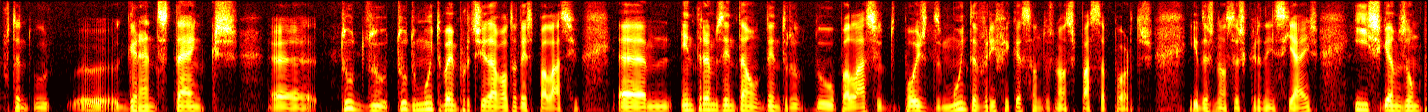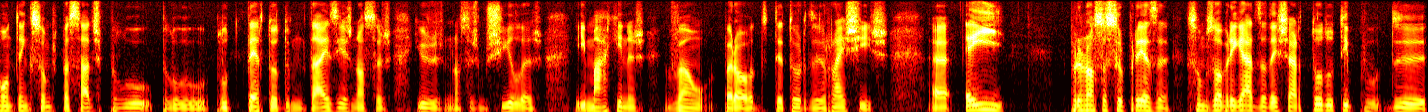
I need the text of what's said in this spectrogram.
portanto, grandes tanques tudo, tudo muito bem protegido à volta deste palácio. Um, entramos então dentro do palácio depois de muita verificação dos nossos passaportes e das nossas credenciais e chegamos a um ponto em que somos passados pelo, pelo, pelo detector de metais e as nossas, e as nossas mochilas e máquinas vão para o detector de raio-x. Uh, aí para nossa surpresa, somos obrigados a deixar todo o tipo de,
